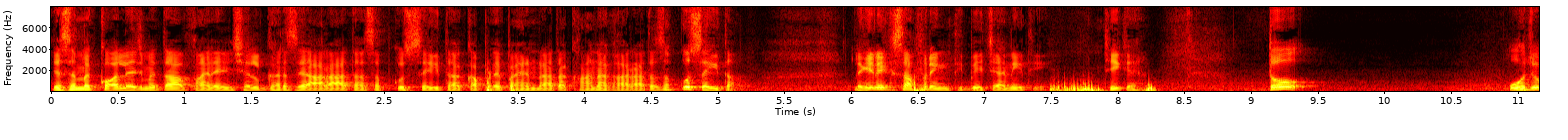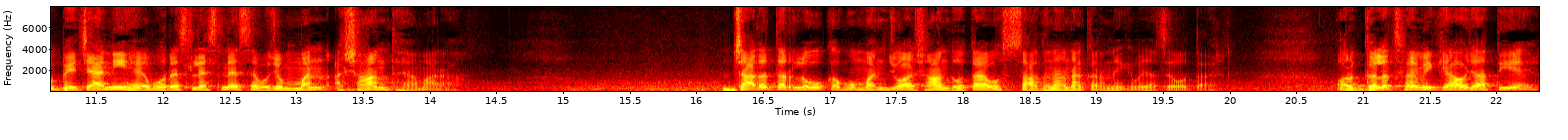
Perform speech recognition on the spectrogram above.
जैसे मैं कॉलेज में था फाइनेंशियल घर से आ रहा था, सब कुछ सही था, कपड़े पहन रहा था, खाना खा रहा था, सब कुछ सही था। लेकिन एक सफरिंग थी, बेचैनी थी, ठीक है? तो वो जो बेचैनी है, वो रेस्टलेसनेस है, वो जो मन अशांत है हमारा, ज़्यादातर लोगों का वो मन जो अशांत होता है, वो साधना ना करने की वजह से होता है। और गलत फहमी क्या हो जाती है?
